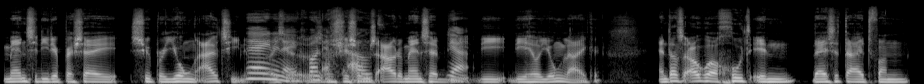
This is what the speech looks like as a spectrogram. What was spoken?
mensen die er per se super jong uitzien. Nee, nee, nee, Dus gewoon als echt je soms oud. oude mensen hebt die, Ja. die, die heel jong lijken. En dat is ook wel goed in deze tijd van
